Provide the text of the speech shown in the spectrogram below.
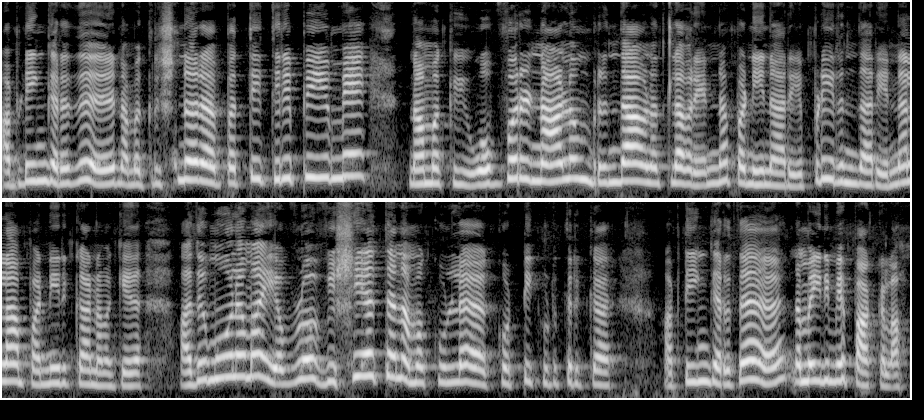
அப்படிங்கிறது நம்ம கிருஷ்ணரை பற்றி திருப்பியுமே நமக்கு ஒவ்வொரு நாளும் பிருந்தாவனத்தில் அவர் என்ன பண்ணினார்? எப்படி இருந்தார்? என்னெல்லாம் பண்ணியிருக்கா? நமக்கு அது மூலமாக எவ்வளோ விஷயத்தை நமக்குள்ளே கொட்டி கொடுத்துருக்கார் அப்படிங்கிறத நம்ம இனிமேல் பார்க்கலாம்.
